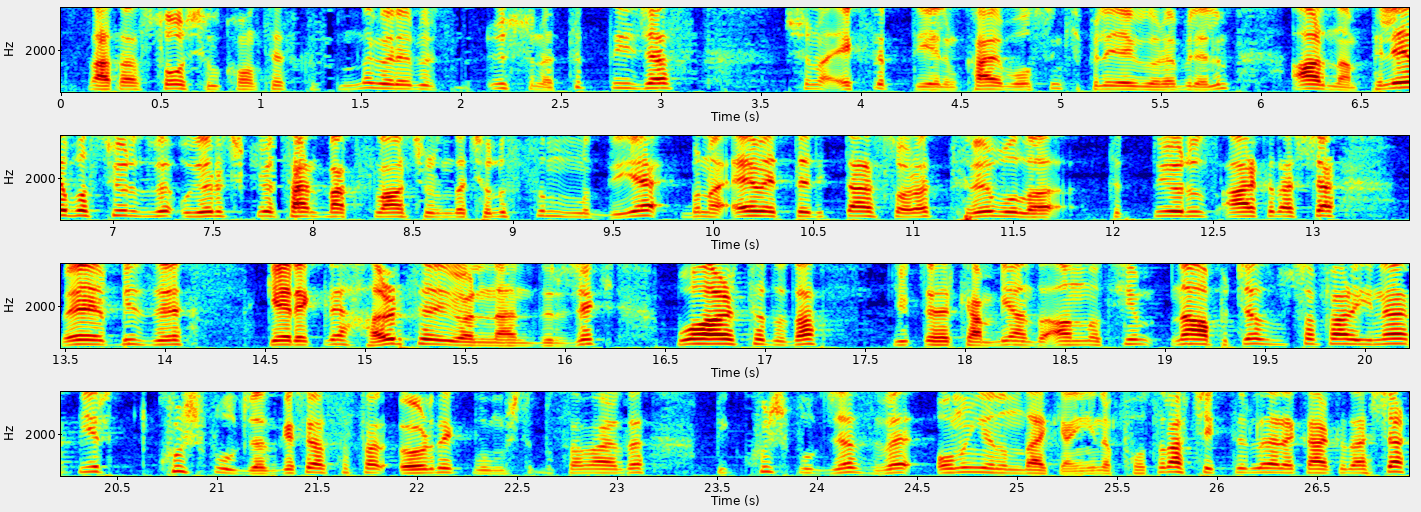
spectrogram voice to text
Zaten Social Contest kısmında görebilirsiniz. Üstüne tıklayacağız. Şuna accept diyelim kaybolsun ki play'e görebilelim. Ardından play'e basıyoruz ve uyarı çıkıyor Sandbox Launcher'ında çalışsın mı diye. Buna evet dedikten sonra Travel'a tıklıyoruz arkadaşlar. Ve bizi gerekli haritaya yönlendirecek. Bu haritada da yüklenirken bir anda anlatayım. Ne yapacağız? Bu sefer yine bir kuş bulacağız. Geçen sefer ördek bulmuştuk. Bu sefer de bir kuş bulacağız ve onun yanındayken yine fotoğraf çektirilerek arkadaşlar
